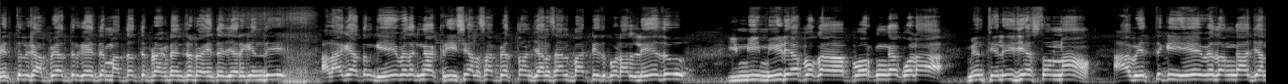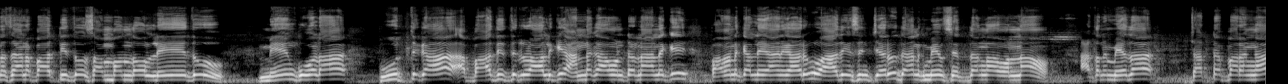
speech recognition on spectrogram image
వ్యక్తులకి అభ్యర్థులకి అయితే మద్దతు ప్రకటించడం అయితే జరిగింది. అలాగే అతనికి ఏ విధంగా క్రీశాల సభ్యత్వం జనసేన పార్టీది కూడా లేదు. మీ మీడియా పూక పూర్వకంగా కూడా మేము తెలియజేస్తున్నాం ఆ వ్యక్తికి ఏ విధంగా జనసేన పార్టీతో సంబంధం లేదు. మేము కూడా పూర్తిగా బాధితురాలకి అండగా ఉండడానికి పవన్ కళ్యాణ్ గారు ఆదేశించారు. దానికి మేము సిద్ధంగా ఉన్నాం. అతని మీద చట్టపరంగా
